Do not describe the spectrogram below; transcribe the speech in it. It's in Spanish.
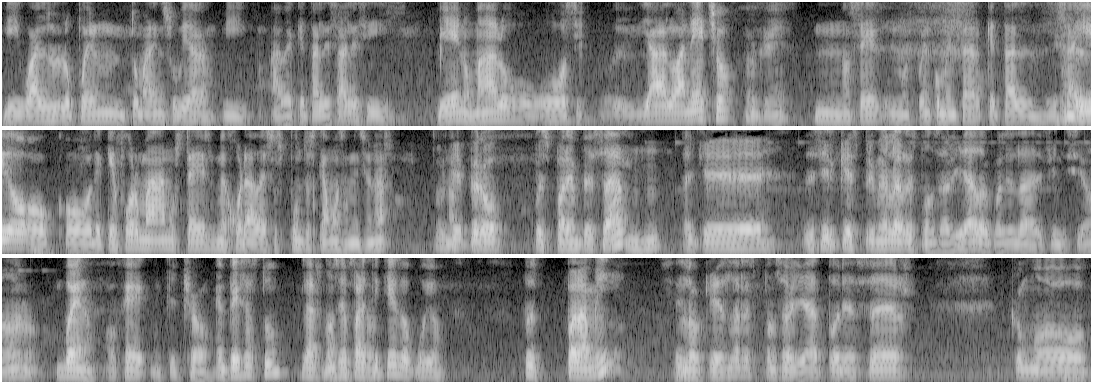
Y igual lo pueden tomar en su vida y a ver qué tal les sale, si bien o mal, o, o si ya lo han hecho. Ok. No sé, nos pueden comentar qué tal les ha ido o, o de qué forma han ustedes mejorado esos puntos que vamos a mencionar. Ok, No. pero pues para empezar, hay que decir que es primero la responsabilidad o cuál es la definición o, Bueno, ok. o qué show. ¿Empiezas tú? ¿La responsabilidad pues para ti qué es o voy yo? Pues para mí, Sí. lo que es la responsabilidad podría ser como,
